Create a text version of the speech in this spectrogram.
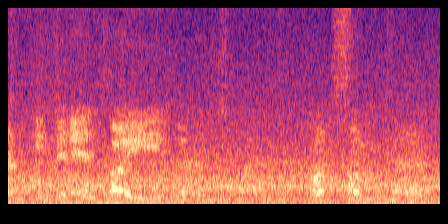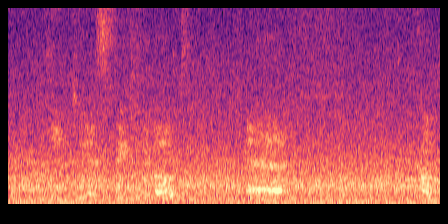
and in the end, I um, want some uh, thing to speak about uh, com-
